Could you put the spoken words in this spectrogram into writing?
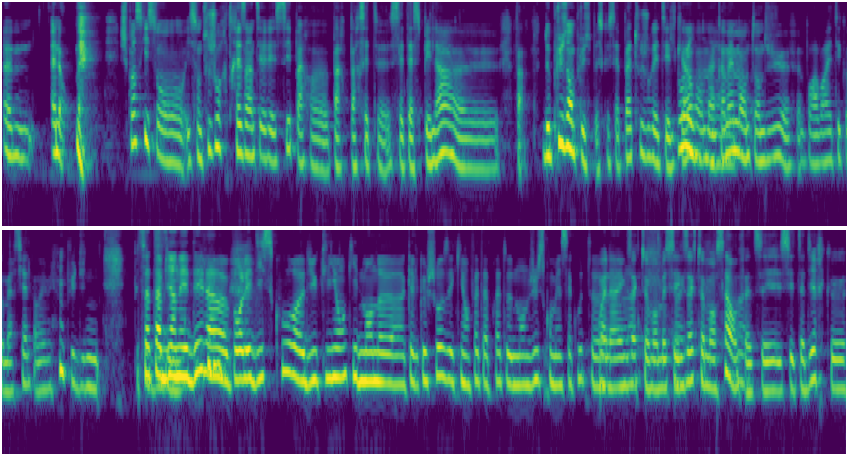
Alors, je pense qu'ils sont, ils sont toujours très intéressés par, euh, par, par cette, cet aspect-là. Euh, enfin, de plus en plus, parce que ça n'a pas toujours été le cas. on a quand même entendu, euh, pour avoir été commercial, quand même plus d'une. Ça t'a bien aidé là pour les discours du client qui demande quelque chose et qui en fait après te demande juste combien ça coûte. voilà, exactement. Mais c'est exactement ça en fait. C'est-à-dire que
